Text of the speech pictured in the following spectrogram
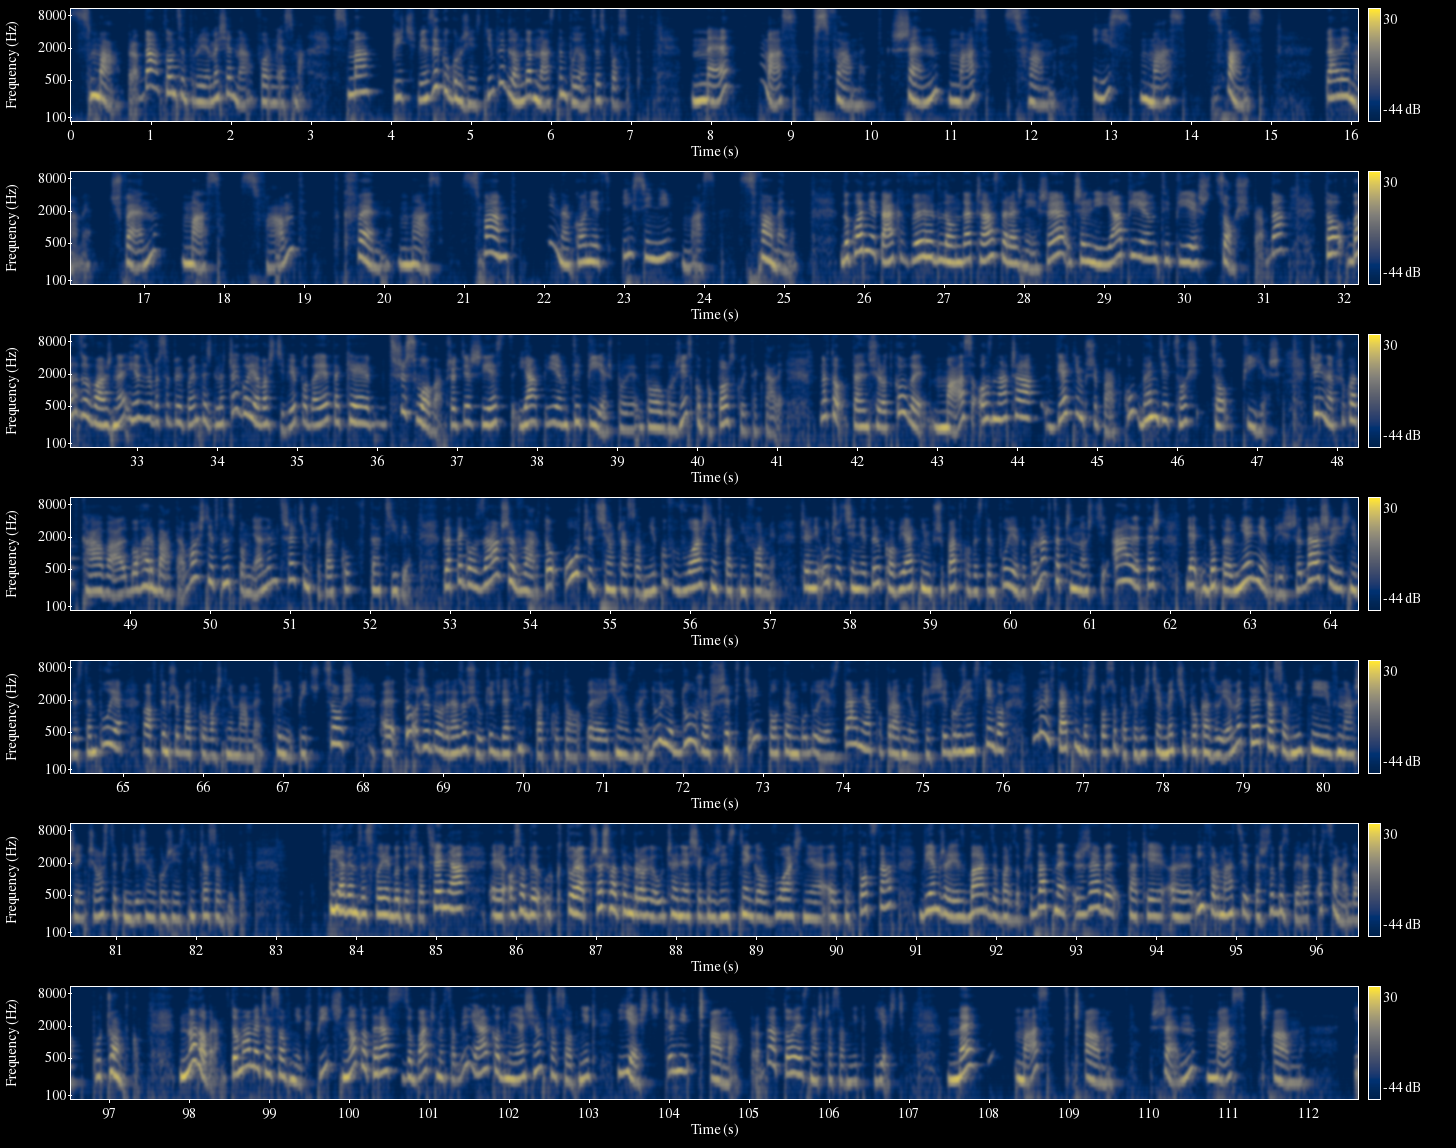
sma, prawda? Koncentrujemy się na formie sma. Sma pić w języku gruzińskim wygląda w następujący sposób. Me mas swam. Shen mas swam. Is mas swams. Dalej mamy ćwen mas swamt, tkwen mas swamt i na koniec isini mas swamen. Dokładnie tak wygląda czas teraźniejszy, czyli ja piję, ty pijesz coś, prawda? To bardzo ważne jest, żeby sobie pamiętać, dlaczego ja właściwie podaję takie trzy słowa. Przecież jest ja piję, ty pijesz po, po gruzińsku, po polsku i tak dalej. No to ten środkowy mas oznacza w jakim przypadku będzie coś, co pijesz. Czyli na przykład kawa albo herbata, właśnie w tym wspomnianym trzecim przypadku w datywie. Dlatego zawsze warto uczyć się czasowników właśnie w takiej formie. Czyli uczyć się nie tylko w jakim przypadku występuje wykonawca czynności, ale też dopełnienie, bliższe, dalsze, jeśli występuje, a w tym przypadku właśnie mamy, czyli pić coś, e, to żeby od razu się uczyć, w jakim przypadku to e, się znajduje, dużo szybciej, potem budujesz zdania, poprawnie uczysz się gruzińskiego, no i w taki też sposób oczywiście my Ci pokazujemy te czasowniki w naszej książce 50 gruzińskich czasowników. Ja wiem ze swojego doświadczenia, y, osoby, która przeszła tę drogę uczenia się gruzińskiego, właśnie y, tych podstaw, wiem, że jest bardzo, bardzo przydatne, żeby takie y, informacje też sobie zbierać od samego początku. No dobra, to mamy czasownik pić, no to teraz zobaczmy sobie, jak odmienia się czasownik jeść, czyli czama, prawda? To jest nasz czasownik jeść. Me mas w czam, shen mas czam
